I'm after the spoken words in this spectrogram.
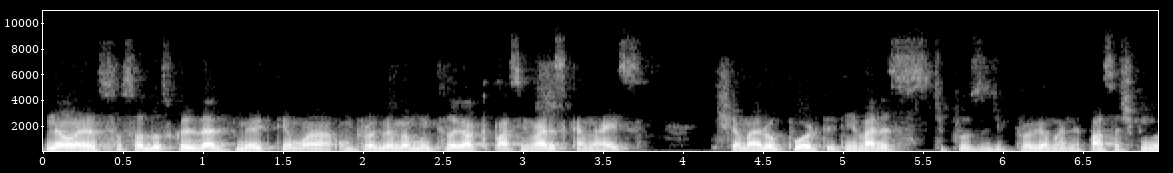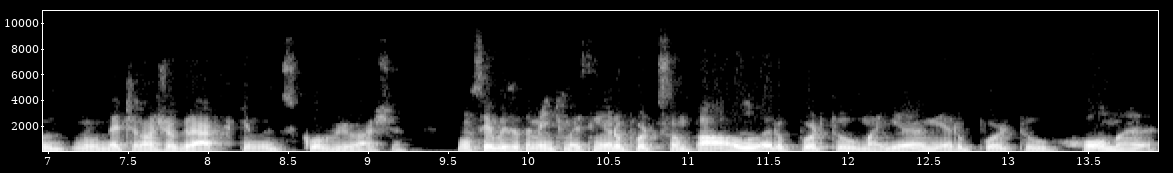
não, é só, só duas curiosidades. Primeiro que tem uma, um programa muito legal que passa em vários canais, que chama Aeroporto, e tem vários tipos de programa, né? Passa acho que no, no National Geographic e no Discovery, eu acho. Não sei exatamente, mas tem Aeroporto São Paulo, Aeroporto Miami, Aeroporto Roma,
